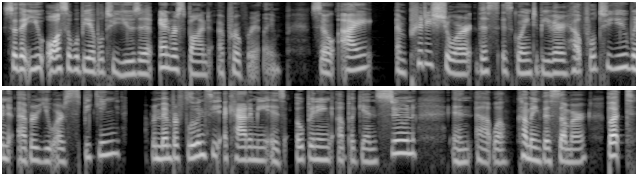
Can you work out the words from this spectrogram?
so that you also will be able to use it and respond appropriately. So I am pretty sure this is going to be very helpful to you whenever you are speaking. Remember, Fluency Academy is opening up again soon and, uh, well, coming this summer. But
